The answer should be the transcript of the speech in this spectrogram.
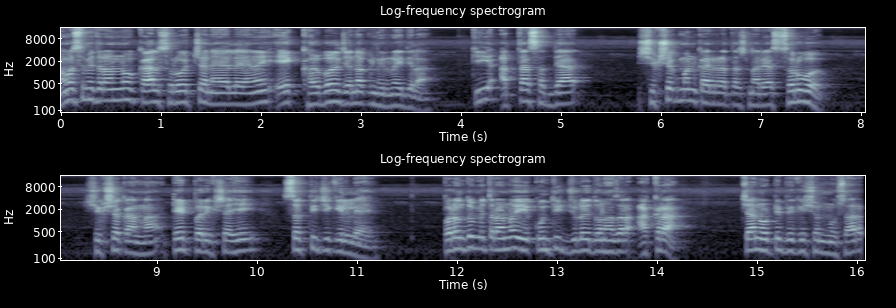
नमस्ते मित्रांनो काल सर्वोच्च न्यायालयाने एक खळबळजनक निर्णय दिला की आत्ता सध्या शिक्षक म्हणून कार्यरत असणाऱ्या सर्व शिक्षकांना टेट परीक्षा ही सक्तीची केलेली आहे. परंतु मित्रांनो एकोणतीस जुलै दोन हजार अकराच्या नोटिफिकेशननुसार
